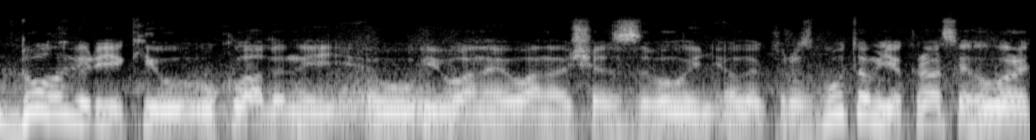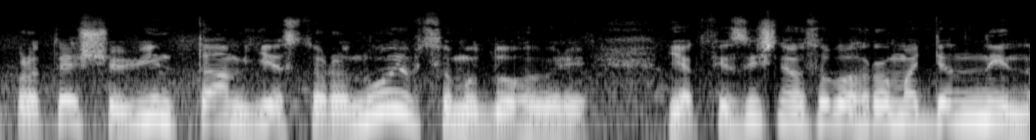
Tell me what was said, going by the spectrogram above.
Договір, який укладений у Івана Івановича з Волинь електрозбутом, якраз і говорить про те, що він там є стороною в цьому договорі як фізична особа громадянин.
